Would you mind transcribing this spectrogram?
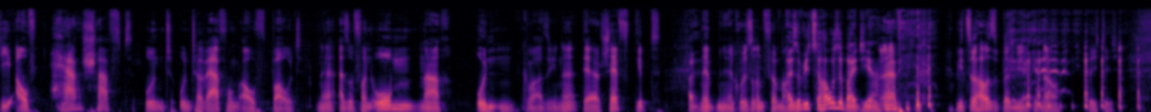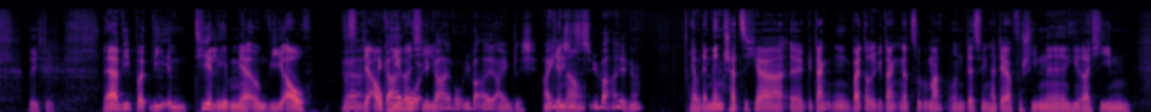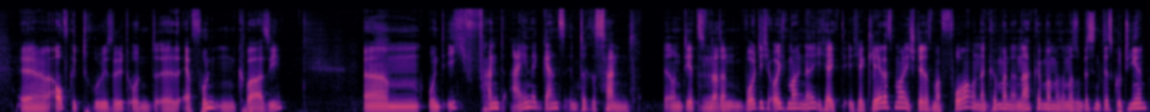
die auf Herrschaft und Unterwerfung aufbaut. Ne? Also von oben nach unten quasi. Ne? Der Chef gibt ne, in einer größeren Firma. Also wie zu Hause bei dir. Wie zu Hause bei mir, genau. Richtig. Richtig. Ja, wie, bei- wie im Tierleben ja irgendwie auch. Das sind ja auch egal wo, Hierarchien. egal wo, überall eigentlich. Eigentlich Genau. ist es überall, ne? Ja, aber der Mensch hat sich ja äh, Gedanken, weitere Gedanken dazu gemacht und deswegen hat er verschiedene Hierarchien äh, aufgedröselt und äh, erfunden quasi. Ähm, und ich fand eine ganz interessant. Und jetzt, Na? dann wollte ich euch mal, ne, ich, ich erkläre das mal, ich stelle das mal vor und dann können wir danach können wir mal so- ein bisschen diskutieren,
